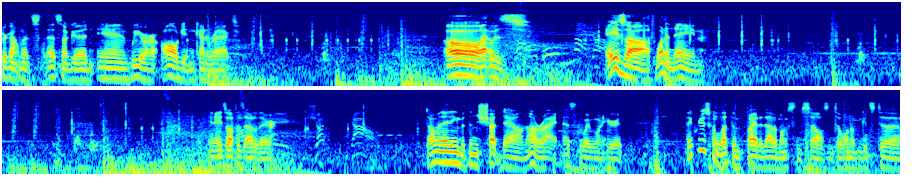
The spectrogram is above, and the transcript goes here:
Our gauntlets. That's not good. And we are all getting kind of wrecked. Oh, that was Azoth. What a name. And Azoth is out of there. Dominating, but then shut down. All right, that's the way we want to hear it. I think we're just going to let them fight it out amongst themselves until one of them gets to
